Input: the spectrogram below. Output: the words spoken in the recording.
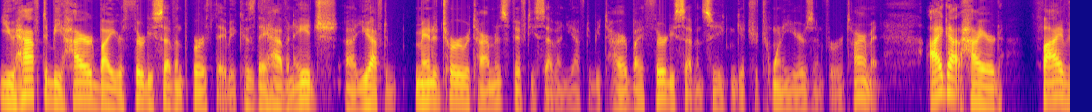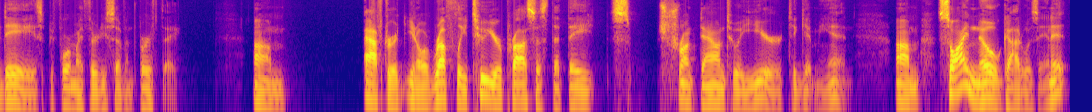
you have to be hired by your 37th birthday because they have an age. Uh, you have to mandatory retirement is 57. You have to be hired by 37 so you can get your 20 years in for retirement. I got hired five days before my 37th birthday. Um, after you know roughly two year process that they shrunk down to a year to get me in. Um, so I know God was in it.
